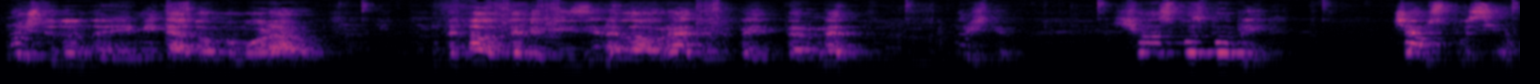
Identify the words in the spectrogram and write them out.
Nu știu de unde emitea domnul Moraru. De la o televiziune, la o radio, de pe internet. Nu știu. Eu am spus public. Ce am spus eu?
